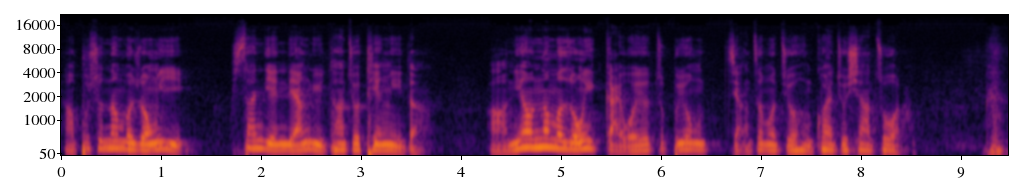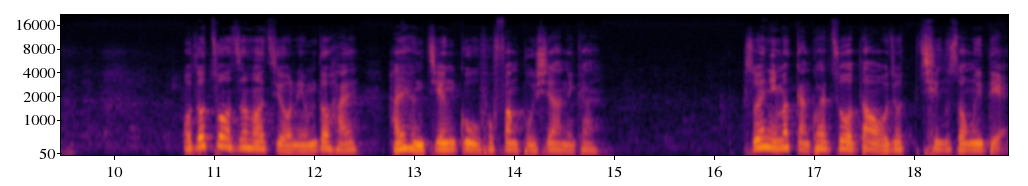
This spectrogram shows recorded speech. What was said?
啊，不是那么容易。三言两语他就听你的，啊！你要那么容易改，我就不用讲这么久，很快就下座了。我都做这么久，你们都还还很坚固或，放不下，你看。所以你们赶快做到，我就轻松一点。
